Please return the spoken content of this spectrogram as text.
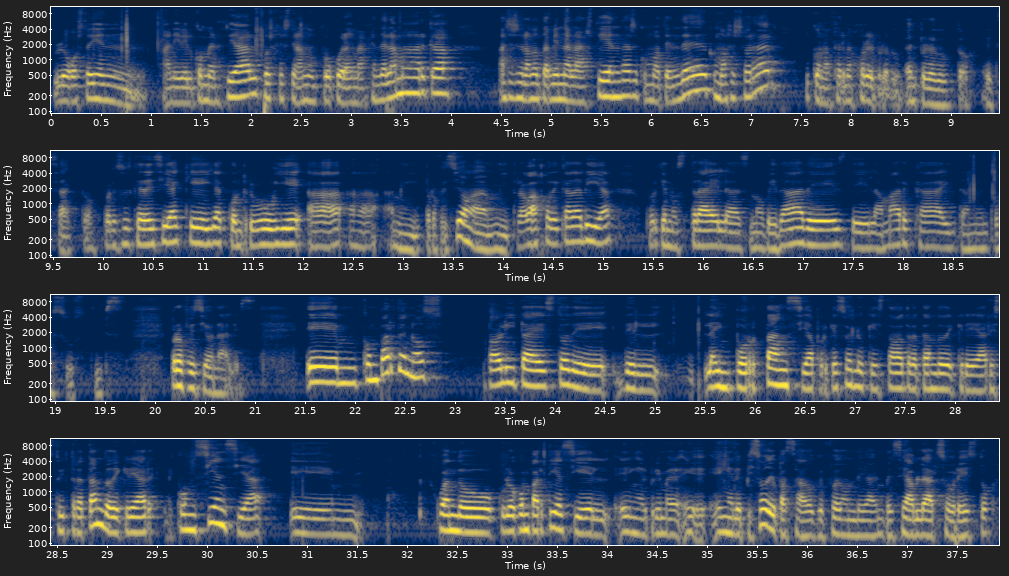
luego estoy en, a nivel comercial, pues gestionando un poco la imagen de la marca, asesorando también a las tiendas cómo atender, cómo asesorar y conocer mejor el producto. El producto, exacto. Por eso es que decía que ella contribuye a, mi profesión, a mi trabajo de cada día, porque nos trae las novedades de la marca y también pues sus tips profesionales. Eh, compártenos, Paulita, esto de, de la importancia, porque eso es lo que estaba tratando de crear, estoy tratando de crear conciencia. Eh, cuando lo compartí así el, en, el primer, eh, en el episodio pasado, que fue donde empecé a hablar sobre esto,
